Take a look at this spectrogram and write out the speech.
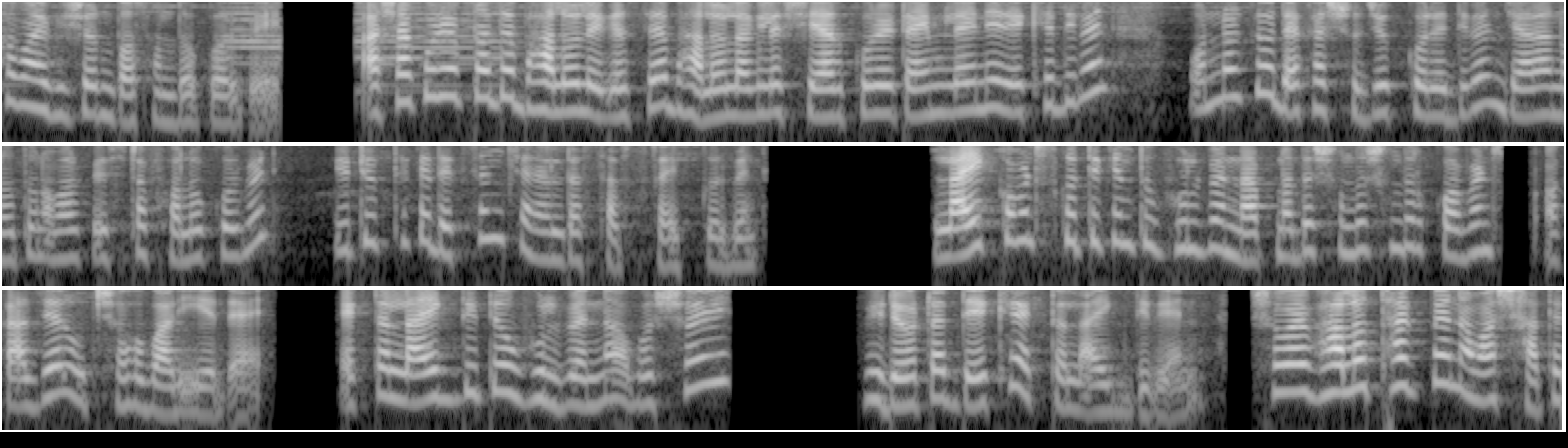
সময় ভীষণ পছন্দ করবে। আশা করি আপনাদের ভালো লেগেছে। ভালো লাগলে শেয়ার করে টাইম লাইনে রেখে দিবেন। অন্য কেউ দেখার সুযোগ করে দিবেন। যারা নতুন আমার পেজটা ফলো করবেন ইউটিউব থেকে দেখছেন চ্যানেলটা সাবস্ক্রাইব করবেন। লাইক কমেন্টস করতে কিন্তু ভুলবেন না। আপনাদের সুন্দর সুন্দর কমেন্টস কাজের উৎসাহ বাড়িয়ে দেয়। একটা লাইক দিতেও ভুলবেন না, অবশ্যই। ভিডিওটা দেখে একটা লাইক দিবেন। সবাই ভালো থাকবেন, আমার সাথে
